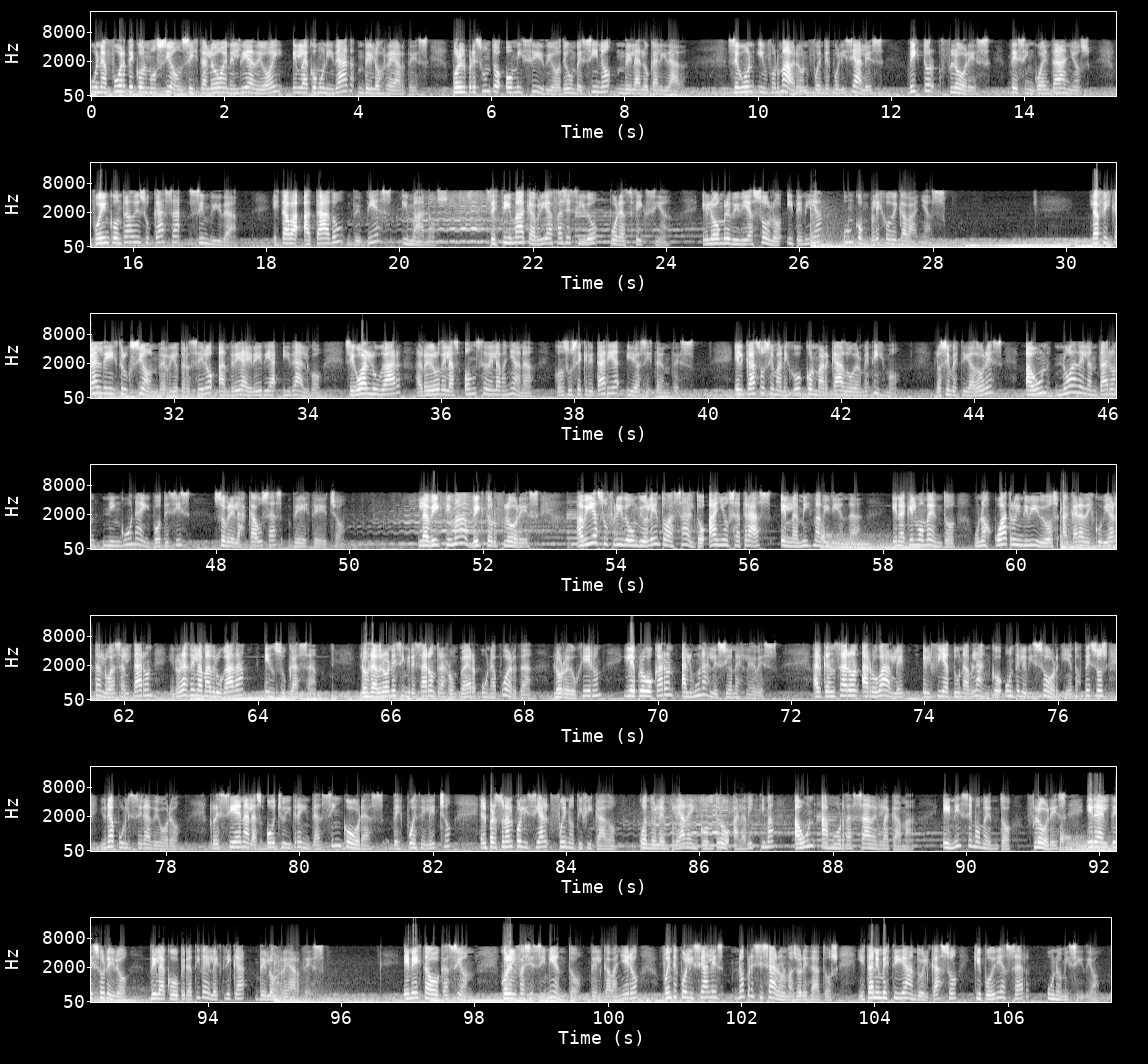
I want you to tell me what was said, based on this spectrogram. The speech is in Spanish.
Una fuerte conmoción se instaló en el día de hoy en la comunidad de Los Reartes por el presunto homicidio de un vecino de la localidad. Según informaron fuentes policiales, Víctor Flores, de 50 años, fue encontrado en su casa sin vida. Estaba atado de pies y manos. Se estima que habría fallecido por asfixia. El hombre vivía solo y tenía un complejo de cabañas. La fiscal de instrucción de Río Tercero, Andrea Heredia Hidalgo, llegó al lugar alrededor de las 11 de la mañana con su secretaria y asistentes. El caso se manejó con marcado hermetismo. Los investigadores aún no adelantaron ninguna hipótesis sobre las causas de este hecho. La víctima, Víctor Flores, había sufrido un violento asalto años atrás en la misma vivienda. En aquel momento, unos cuatro individuos a cara descubierta lo asaltaron en horas de la madrugada en su casa. Los ladrones ingresaron tras romper una puerta, lo redujeron y le provocaron algunas lesiones leves. Alcanzaron a robarle el Fiat Duna blanco, un televisor, 500 pesos y una pulsera de oro. Recién a las 8 y 30, cinco horas después del hecho, el personal policial fue notificado cuando la empleada encontró a la víctima aún amordazada en la cama. En ese momento, Flores era el tesorero de la Cooperativa Eléctrica de Los Reartes. En esta ocasión, con el fallecimiento del caballero, fuentes policiales no precisaron mayores datos y están investigando el caso que podría ser un homicidio.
